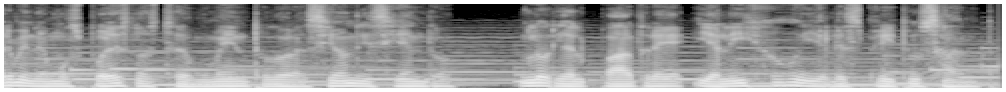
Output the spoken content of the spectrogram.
Terminemos pues nuestro momento de oración diciendo, Gloria al Padre y al Hijo y al Espíritu Santo,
